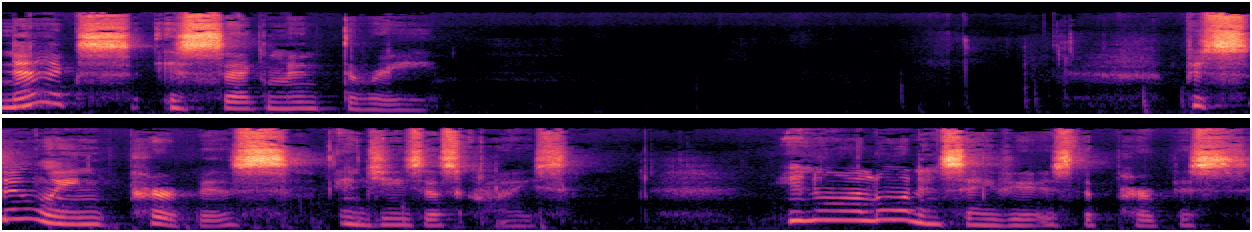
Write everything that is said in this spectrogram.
Next is segment three pursuing purpose in Jesus Christ. You know, our Lord and Savior is the purpose.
